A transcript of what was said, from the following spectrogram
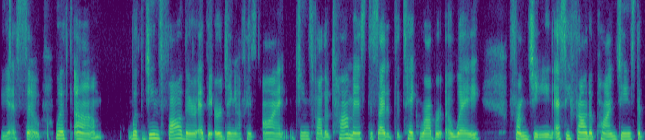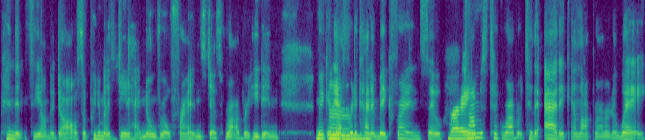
Yes. So with um with Gene's father, at the urging of his aunt, Gene's father Thomas decided to take Robert away from Gene as he frowned upon Gene's dependency on the doll. So pretty much Gene had no real friends, just Robert. He didn't make an mm. effort to mm. kind of make friends. So right. Thomas took Robert to the attic and locked Robert away.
